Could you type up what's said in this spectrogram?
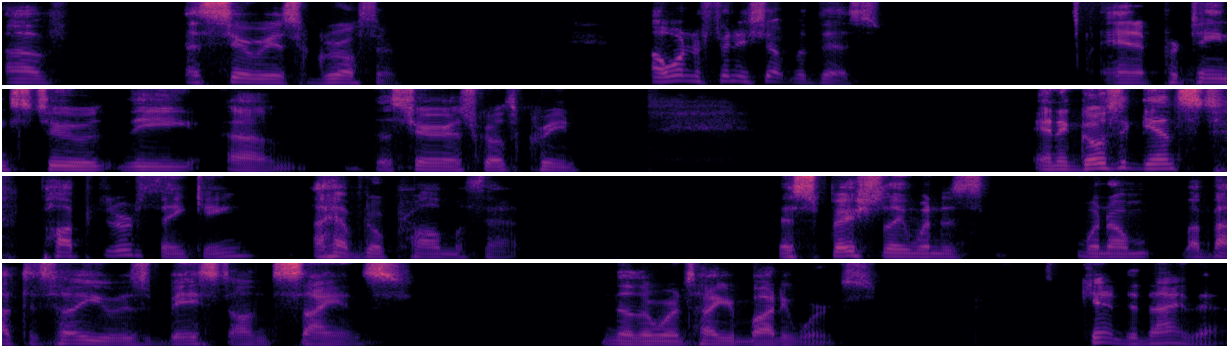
of a serious growther. I want to finish up with this, and it pertains to the um, the serious growth creed, and it goes against popular thinking. I have no problem with that, especially when it's what I'm about to tell you is based on science. In other words, how your body works. Can't deny that.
